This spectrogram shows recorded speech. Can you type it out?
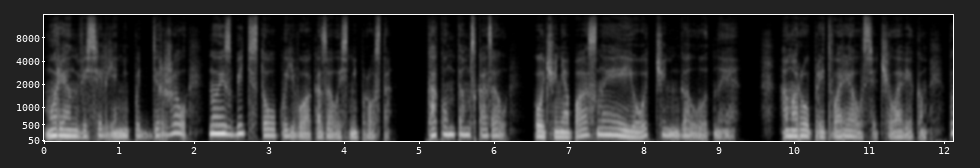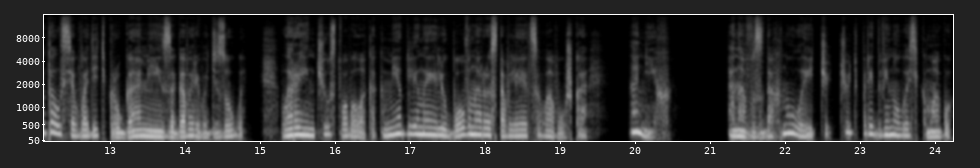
Мориан веселья не поддержал, но избить с толку его оказалось непросто. Как он там сказал, очень опасные и очень голодные. Амаро притворялся человеком, пытался вводить кругами и заговаривать зубы. Лорейн чувствовала, как медленно и любовно расставляется ловушка. На них. Она вздохнула и чуть-чуть придвинулась к магу.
